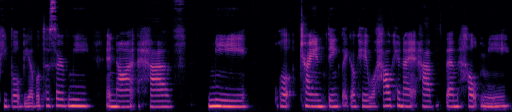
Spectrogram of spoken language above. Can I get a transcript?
people be able to serve me and not have me well try and think like okay well how can i have them help me?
